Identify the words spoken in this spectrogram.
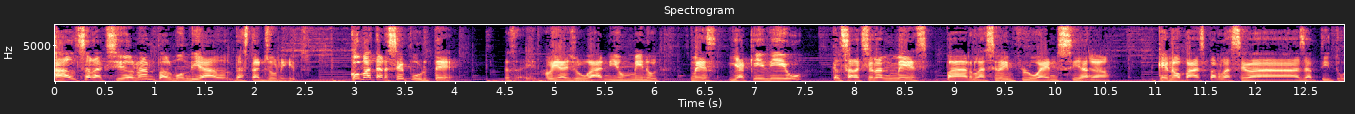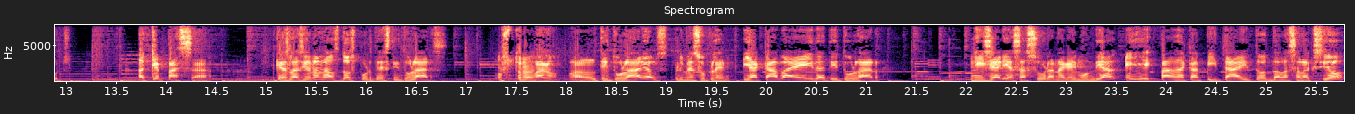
el seleccionen pel Mundial d'Estats Units. Com a tercer porter. És a dir, no havia jugat ni un minut. És Més, hi ha qui diu que el seleccionen més per la seva influència Ja. que no pas per les seves aptituds. Eh, Què passa? Que es lesionen els dos porters titulars. Ostres. Bueno, el titular i el primer suplent. I acaba ell de titular. Nigèria s'assura en aquell Mundial, ell de capità i tot de la selecció,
